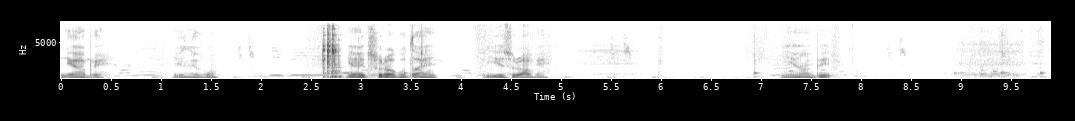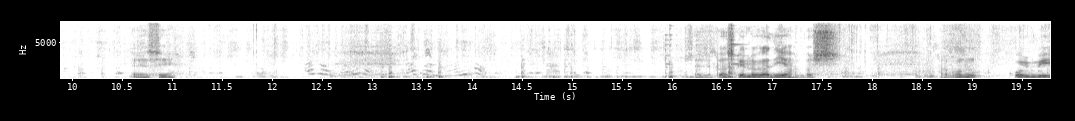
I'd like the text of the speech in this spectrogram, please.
यहाँ पे, ये देखो, यहाँ एक सुराख होता है, ये सुराख है। यहाँ पे ऐसे ऐसे कस के लगा दिया, बस। अपन कोई भी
